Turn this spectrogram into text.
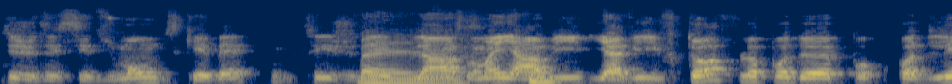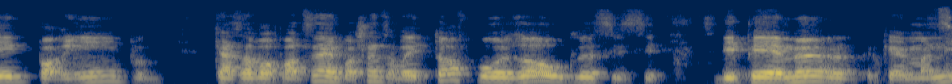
Tu sais, je veux dire, c'est du monde du Québec. Tu sais, je veux Ben, dire, là, en ce moment, ils en vivent, ils en vivent tough, là, pas, de, pas, pas de ligue, pas rien. Quand ça va repartir l'année prochaine, ça va être tough pour eux autres. là. C'est des PME. donné,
